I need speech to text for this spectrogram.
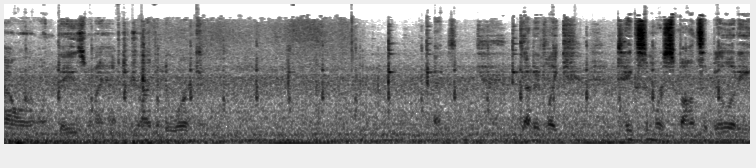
hour days when I have to drive into work. Got to like take some responsibility,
